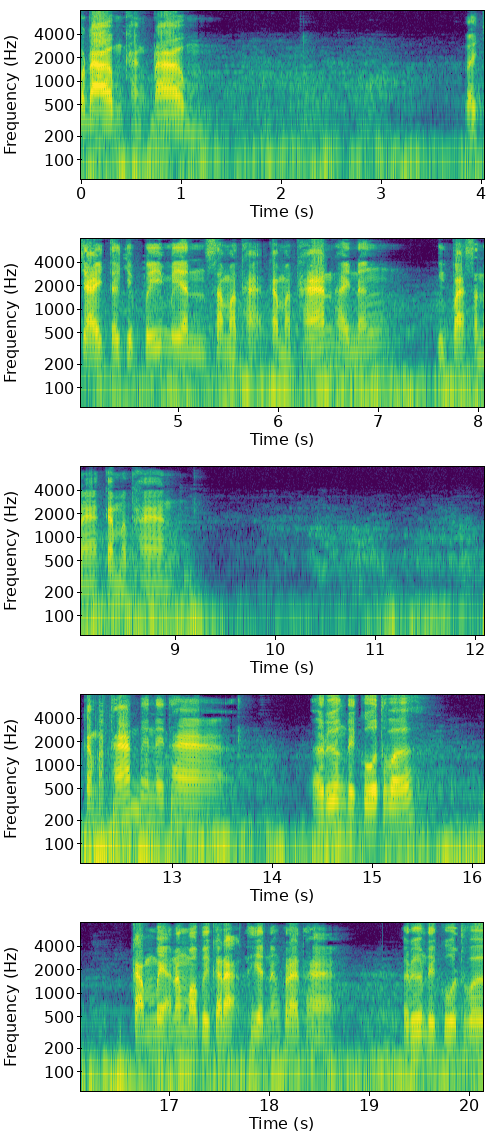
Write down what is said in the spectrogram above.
ផ្ដើមខាងដើមដែលចែកទៅជាពីរមាន សមថកម្មដ្ឋានហើយនិងវិបស្សនាកម្មដ្ឋាន កម្មដ្ឋានមានន័យថារឿងដែលគួរធ្វើកម្មៈហ្នឹងមកពីករៈធាតហ្នឹងប្រែថារឿងដែលគួរធ្វើ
